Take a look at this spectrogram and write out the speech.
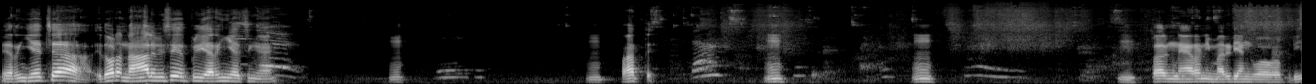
இறங்கியாச்சா? இதோட நாலு விஷயம் இப்படி இறங்கியாச்சுங்க. ம். ம் பார்த்து ம். ம். ம் பாருங்க நேரம் நீ மறுபடியும் அங்கே போவ அப்படி.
